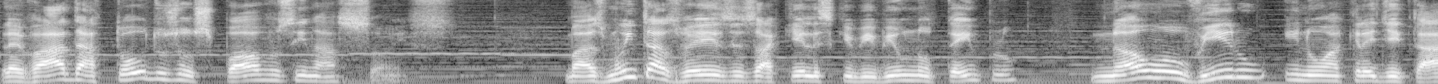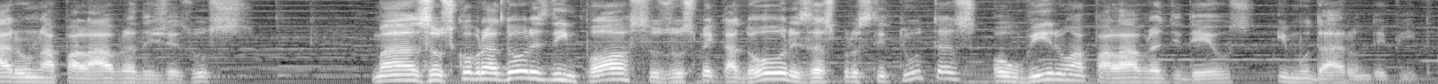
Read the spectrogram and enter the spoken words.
levada a todos os povos e nações. Mas muitas vezes aqueles que viviam no templo não ouviram e não acreditaram na palavra de Jesus. Mas os cobradores de impostos, os pecadores, as prostitutas ouviram a palavra de Deus e mudaram de vida.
